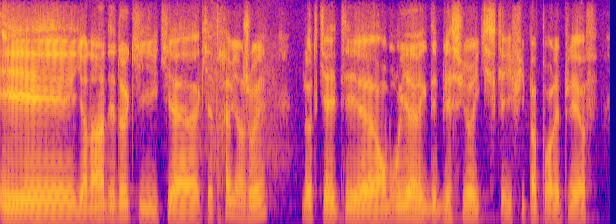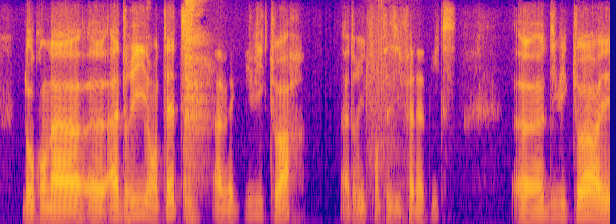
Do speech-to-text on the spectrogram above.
et il y en a un des deux qui, qui a, qui a très bien joué, l'autre qui a été euh, embrouillé avec des blessures et qui se qualifie pas pour les playoffs. Donc on a euh, Adri en tête avec 10 victoires, Adri de Fantasy Fanatics, euh, 10 victoires et,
